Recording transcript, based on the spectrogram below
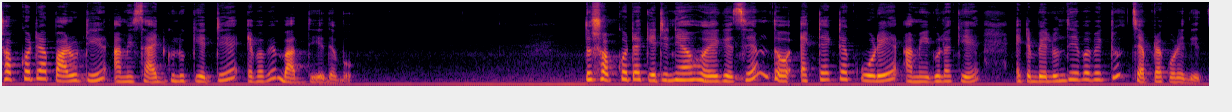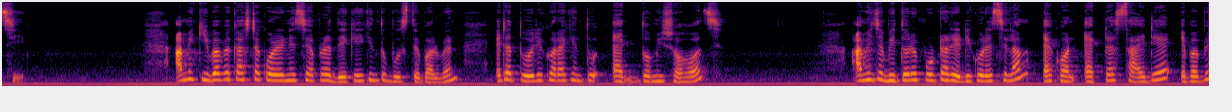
সবকটা পাউরুটির আমি সাইডগুলো কেটে এভাবে বাদ দিয়ে দেব। তো সবকটা কেটে নেওয়া হয়ে গেছে। তো একটা একটা করে আমি এগুলাকে একটা বেলুন দিয়ে এভাবে একটু চ্যাপটা করে দিচ্ছি। আমি কীভাবে কাজটা করে নিচ্ছি আপনারা দেখেই কিন্তু বুঝতে পারবেন। এটা তৈরি করা কিন্তু একদমই সহজ। আমি যে ভিতরে পুরোটা রেডি করেছিলাম, এখন একটা সাইডে এভাবে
